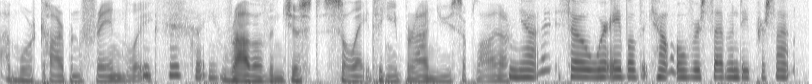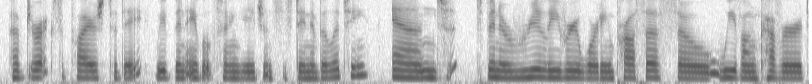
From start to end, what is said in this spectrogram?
a more carbon friendly exactly. rather than just selecting a brand new supplier? Yeah so we're able to count over 70% of direct suppliers to date. We've been able to engage in sustainability and it's been a really rewarding process. So we've uncovered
